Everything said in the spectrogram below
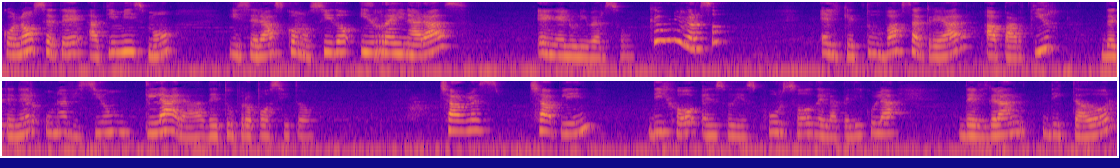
Conócete a ti mismo y serás conocido y reinarás en el universo. ¿Qué universo? El que tú vas a crear a partir de tener una visión clara de tu propósito. Charles Chaplin dijo en su discurso de la película del gran dictador,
